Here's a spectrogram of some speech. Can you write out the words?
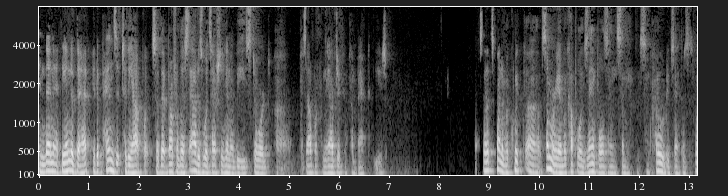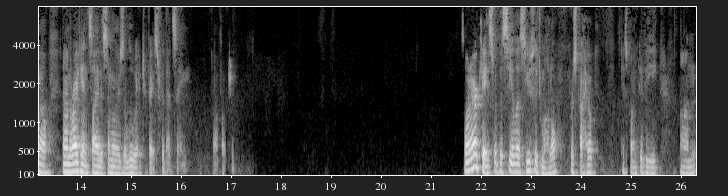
And then at the end of that, it appends it to the output. So that buffer list out is what's actually going to be stored uh, as output from the object and come back to the user. So that's kind of a quick uh, summary of a couple examples and some, some code examples as well. And on the right-hand side is similar as a Lua interface for that same uh, function. So in our case, with the CLS usage model for Skyhook, it's going to be um,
